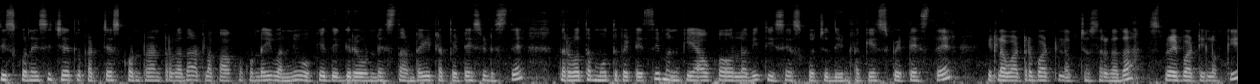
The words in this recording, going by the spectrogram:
తీసుకొనేసి చేతులు కట్ చేసుకుంటా అంటారు కదా అట్లా కాకుండా ఇవన్నీ ఒకే దగ్గరే ఉండేస్తూ ఉంటాయి ఇట్లా పెట్టేసి ఇడిస్తే తర్వాత మూత పెట్టేసి మనకి ఆవు అవి తీసేసుకోవచ్చు. దీంట్లో కేసి పెట్టేస్తే ఇట్లా వాటర్ బాటిల్లోకి చూస్తారు కదా స్ప్రే బాటిల్లోకి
